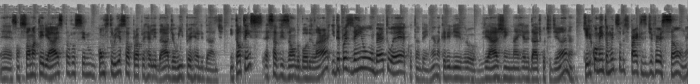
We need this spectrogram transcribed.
É, são só materiais para você construir a sua própria realidade ou hiperrealidade. Então tem essa visão do Baudrillard e depois vem o Humberto Eco também, né? Naquele livro Viagem na Realidade Cotidiana, que ele comenta comenta muito sobre os parques de diversão, né?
